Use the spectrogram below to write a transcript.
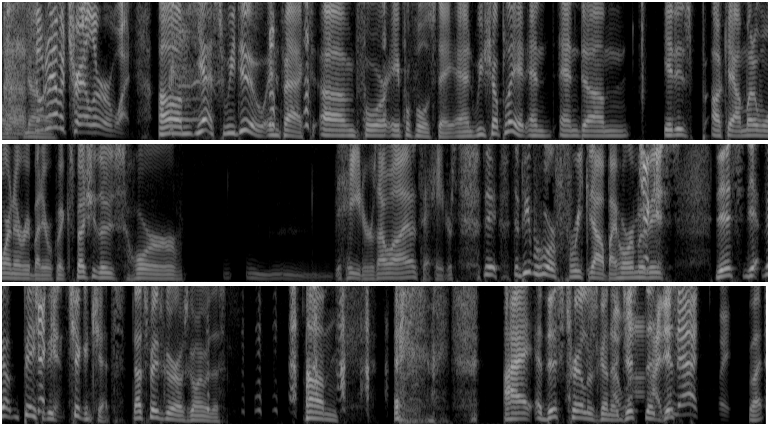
no. So do we have a trailer or what? um, yes, we do. In fact, um, for April Fool's Day, and we shall play it. And and um, it is okay. I'm going to warn everybody real quick, especially those horror haters. I, well, I don't say haters. The the people who are freaked out by horror movies. Chickens. This, yeah, basically, Chickens. chicken shits. That's basically where I was going with this. Um, I this trailer's going to just the I just didn't add. Wait, what?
